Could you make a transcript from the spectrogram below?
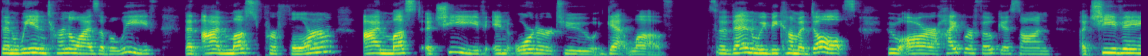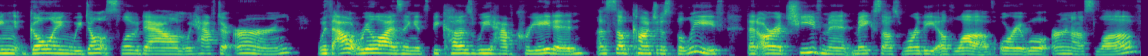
then we internalize a belief that I must perform, I must achieve in order to get love. So then we become adults who are hyper focused on achieving, going. We don't slow down. We have to earn without realizing it's because we have created a subconscious belief that our achievement makes us worthy of love or it will earn us love.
